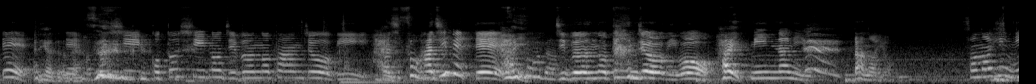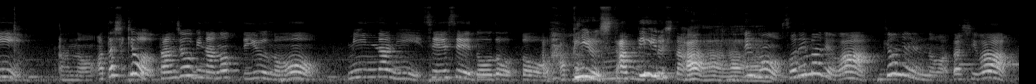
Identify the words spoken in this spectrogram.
てで私今年の自分の誕生日、はい、初めて自分の誕生日をみんなに言ったのよ。その日にあの私今日誕生日なのっていうのをみんなに正々堂々とアピールした。アピールしたの。でもそれまでは去年の私は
